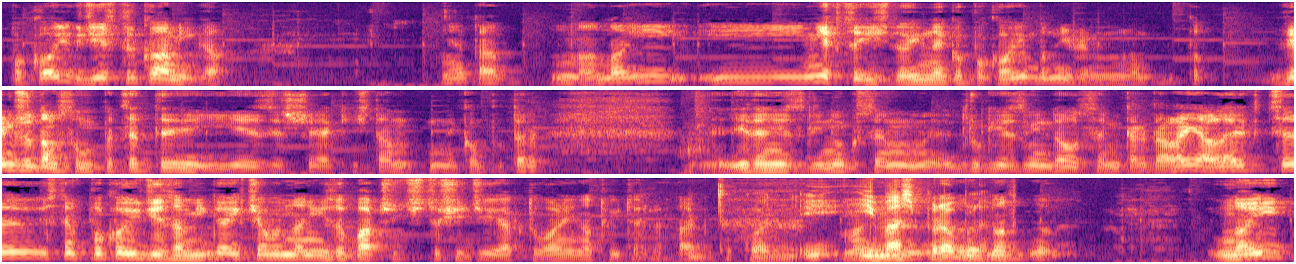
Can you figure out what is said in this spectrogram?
w pokoju, gdzie jest tylko Amiga. Nie, tak? No, no i, i nie chcę iść do innego pokoju, bo nie wiem, no, wiem, że tam są pecety i jest jeszcze jakiś tam inny komputer. Jeden jest z Linuxem, drugi jest z Windowsem i tak dalej, ale chcę, jestem w pokoju, gdzie zamiga i chciałbym na niej zobaczyć, co się dzieje aktualnie na Twitterze. Tak? Dokładnie. I, no i masz problem. No, no, no, i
